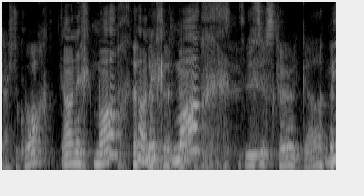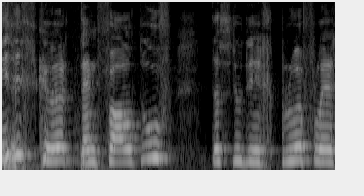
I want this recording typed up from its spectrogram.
Hast du gemacht? Habe ich gemacht, habe ich gemacht. Wie sich's gehört, gell? Wie sich's gehört, dann fällt auf, dass du dich beruflich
